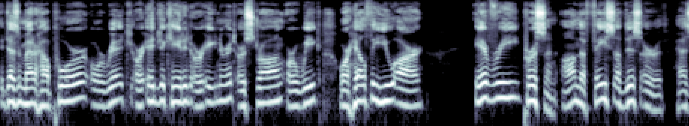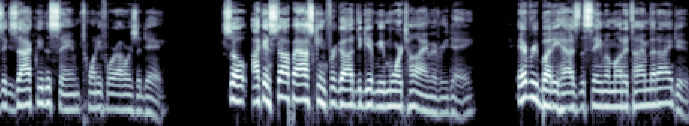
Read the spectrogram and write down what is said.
It doesn't matter how poor or rich or educated or ignorant or strong or weak or healthy you are. Every person on the face of this earth has exactly the same 24 hours a day. So I can stop asking for God to give me more time every day Everybody has the same amount of time that I do.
